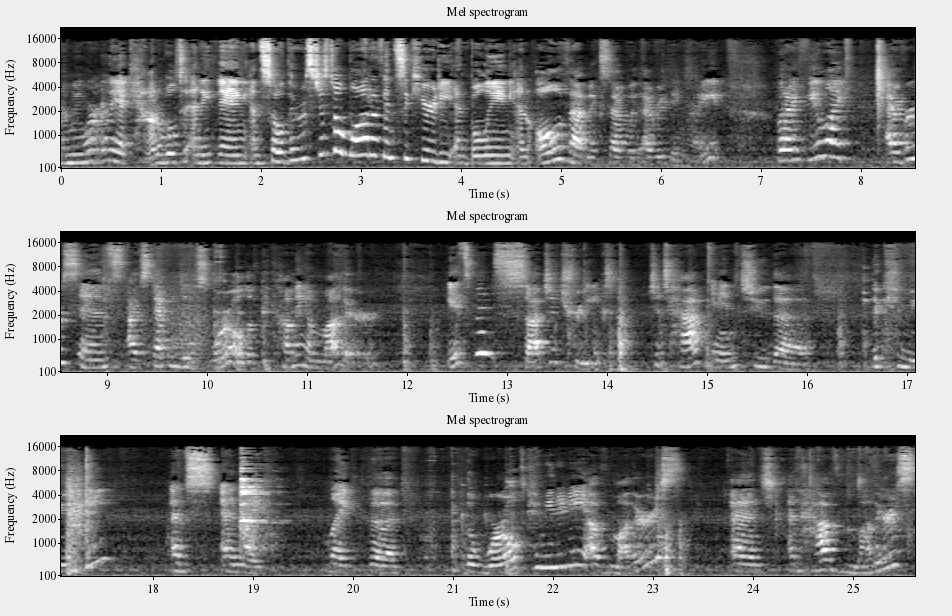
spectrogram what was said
And we weren't really accountable to anything. And so there was just a lot of insecurity and bullying and all of that mixed up with everything right? But i feel like ever since i've stepped into this world of becoming a mother it's been such a treat to tap into the the community and and like like the the world community of mothers and and have mothers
